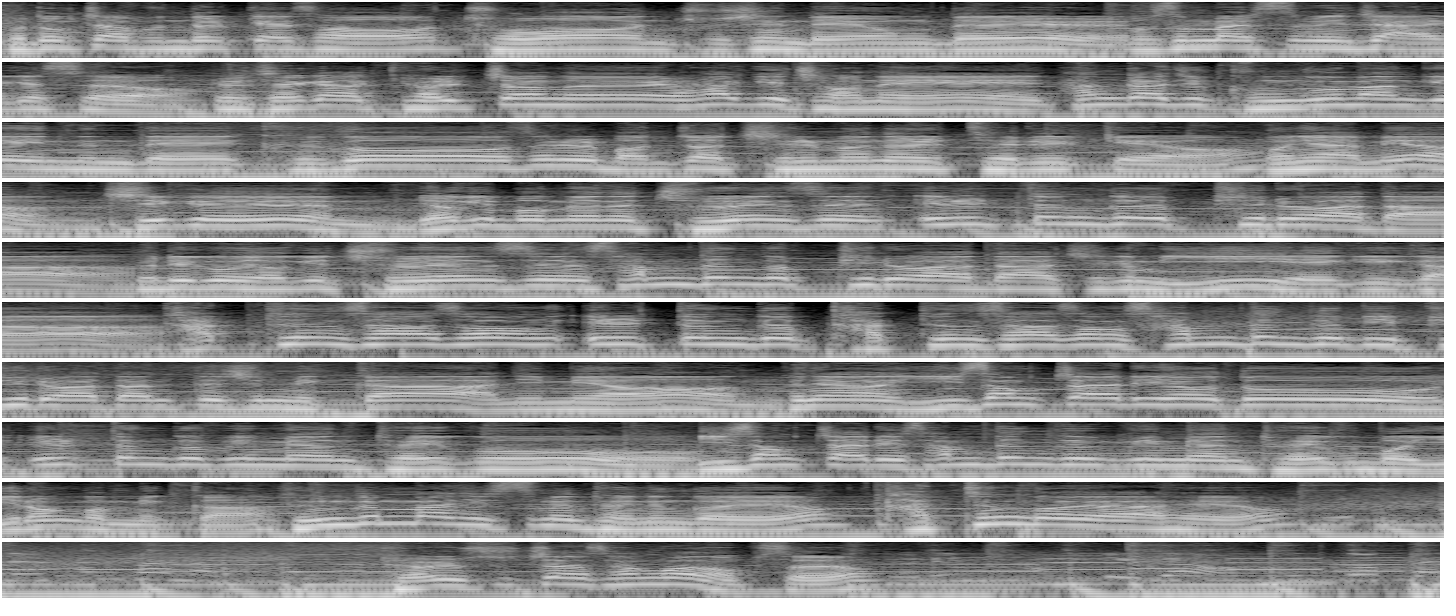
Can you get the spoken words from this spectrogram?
구독자분들께서 조언 주신 내용들 무슨 말씀인지 알겠어요. 그 제가 결정을 하기 전에 한 가지 궁금한 게 있는데 그것을 먼저 질문을 드릴게요. 뭐냐면 지금 여기 보면은 주엔슨 1등급 필요하다. 그리고 여기 주엔슨 3등급 필요하다. 지금 이 얘기가 같은 사성 1등급 같은 사성 3등급이 필요하다는 뜻입니까? 아니면 그냥 2성짜리여도 1등급이면 되고 2성짜리 3등급이면 되고 뭐 이런 겁니까? 등급만 있으면 되는 거예요? 같은 거여야 해요? 숫자 상관없이 별 숫자 상관없어요? 별은 관계가 없는 것 같아요.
